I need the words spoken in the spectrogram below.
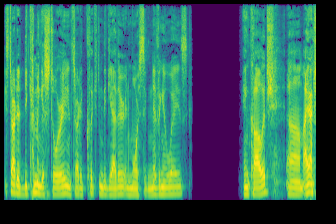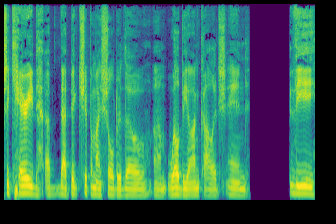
started becoming a story and started clicking together in more significant ways. In college, um, I actually carried a, that big chip on my shoulder, though, um, well beyond college. And the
